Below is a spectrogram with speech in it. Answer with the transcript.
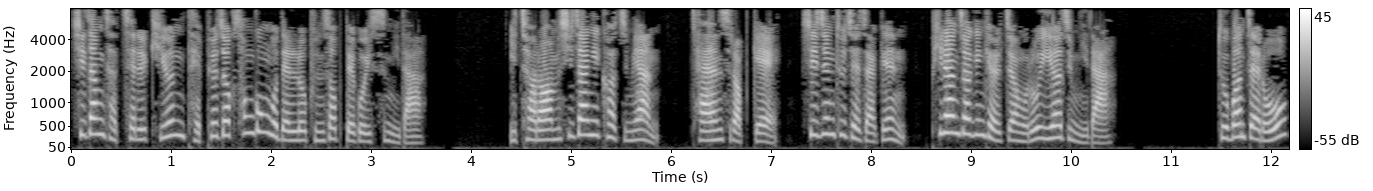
시장 자체를 키운 대표적 성공 모델로 분석되고 있습니다. 이처럼 시장이 커지면 자연스럽게 시즌2 제작은 필연적인 결정으로 이어집니다. 두 번째로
